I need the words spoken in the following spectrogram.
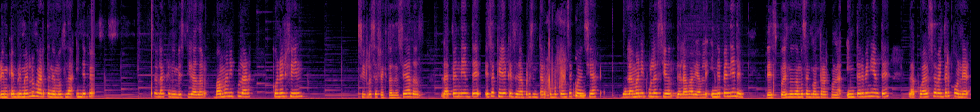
en primer lugar tenemos la independencia, la que el investigador va a manipular con el fin de producir los efectos deseados. La pendiente es aquella que se va a presentar como consecuencia de la manipulación de la variable independiente. Después nos vamos a encontrar con la interviniente, la cual se va a interponer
